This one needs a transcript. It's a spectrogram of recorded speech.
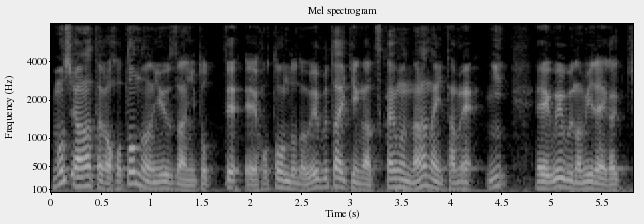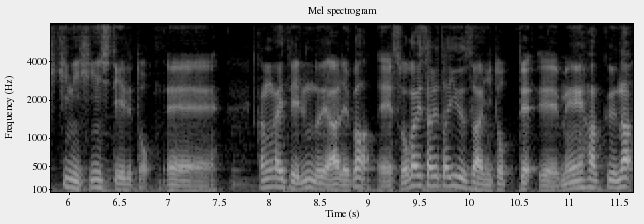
もしあなたがほとんどのユーザーにとって、えーほとんどのウェブ体験が使い物にならないために、えーウェブの未来が危機に瀕していると、えー考えているのであれば、え阻害されたユーザーにとって、え明白な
